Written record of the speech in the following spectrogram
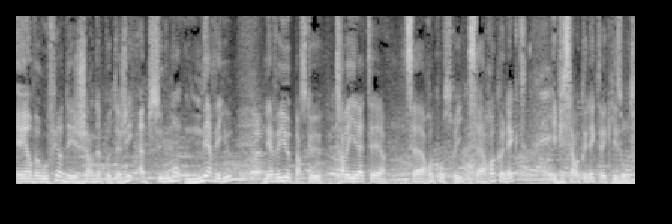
et on va vous faire des jardins potagers absolument merveilleux. Merveilleux parce que travailler la terre, ça reconstruit, ça reconnecte et puis ça reconnecte avec les autres.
